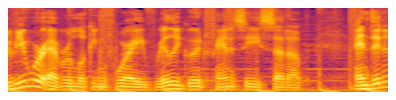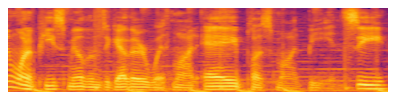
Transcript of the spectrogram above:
If you were ever looking for a really good fantasy setup and didn't want to piecemeal them together with mod A plus mod B and C,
